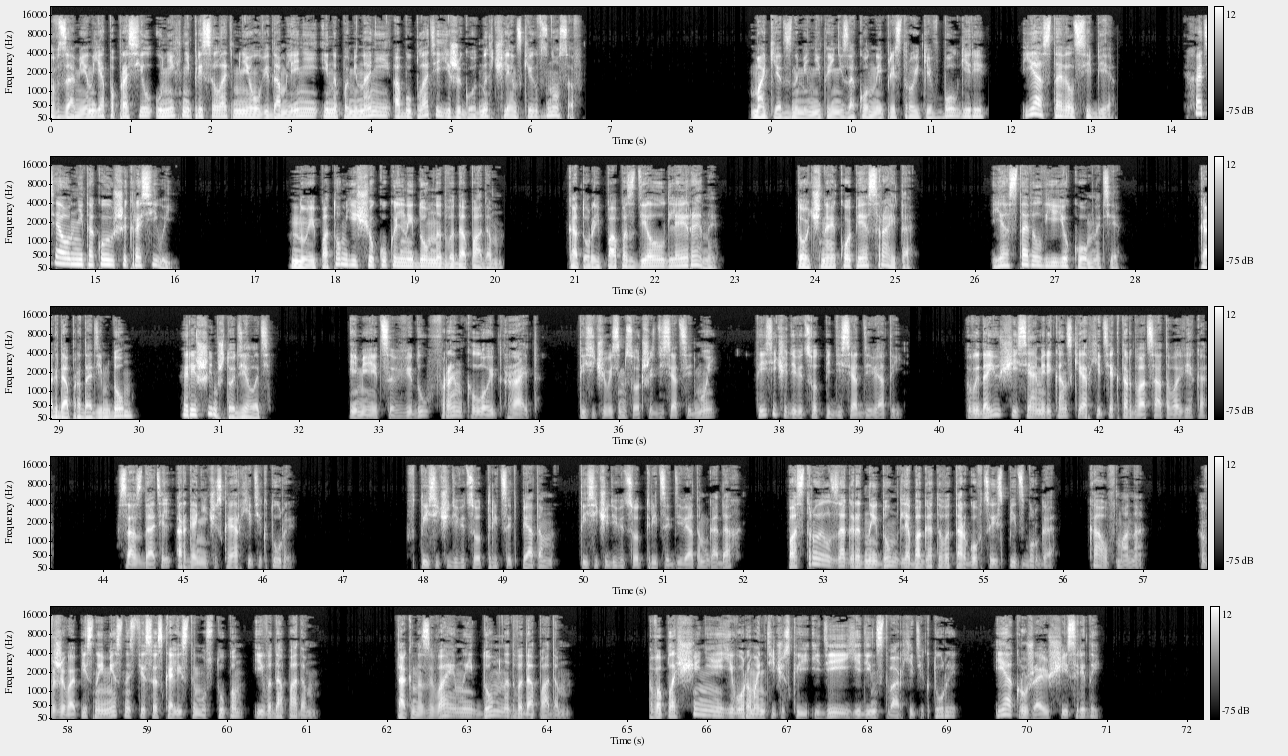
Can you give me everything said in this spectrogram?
Взамен я попросил у них не присылать мне уведомлений и напоминаний об уплате ежегодных членских взносов. Макет знаменитой незаконной пристройки в Болгере я оставил себе, хотя он не такой уж и красивый. Ну и потом еще кукольный дом над водопадом, который папа сделал для Ирены. Точная копия Срайта. Я оставил в ее комнате. Когда продадим дом, решим, что делать. Имеется в виду Фрэнк Ллойд Райт, 1867-1959, выдающийся американский архитектор XX века, создатель органической архитектуры. В 1935-1939 годах построил загородный дом для богатого торговца из Питтсбурга, Кауфмана, в живописной местности со скалистым уступом и водопадом. Так называемый дом над водопадом. Воплощение его романтической идеи единства архитектуры и окружающей среды.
